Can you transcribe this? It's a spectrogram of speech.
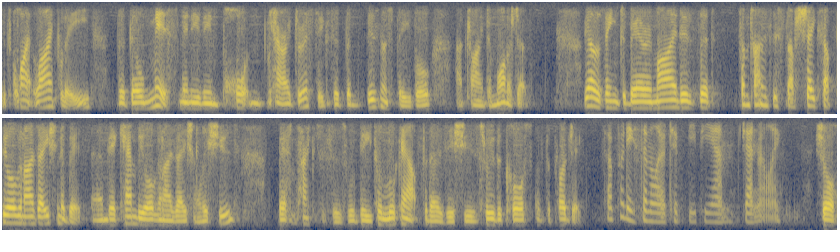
it's quite likely that they'll miss many of the important characteristics that the business people are trying to monitor. The other thing to bear in mind is that sometimes this stuff shakes up the organization a bit, and there can be organizational issues. Best practices would be to look out for those issues through the course of the project. So, pretty similar to BPM generally. Sure.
